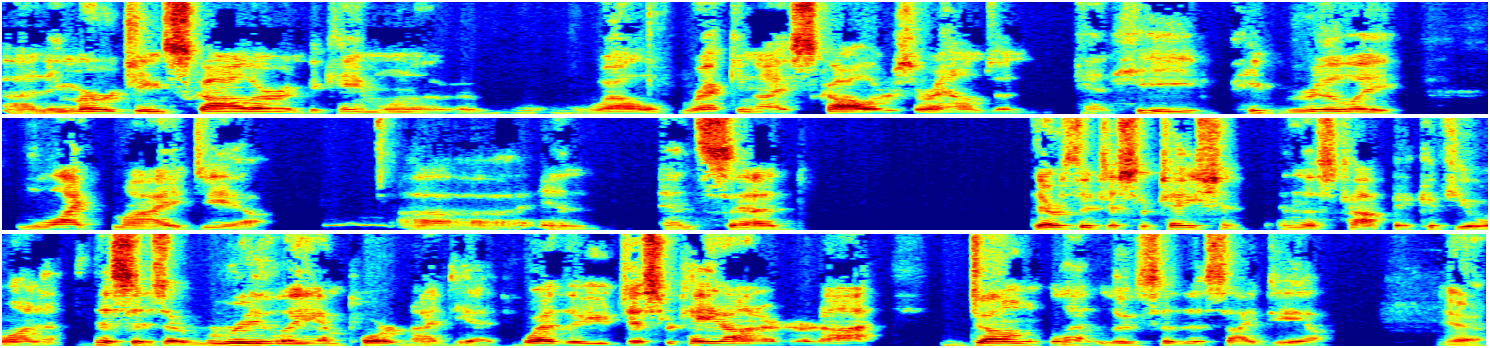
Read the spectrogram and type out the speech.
an emerging scholar and became one of the well recognized scholars around, and, and he he really liked my idea uh, and and said, "There's a dissertation in this topic if you want it. This is a really important idea. Whether you dissertate on it or not, don't let loose of this idea." Yeah.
